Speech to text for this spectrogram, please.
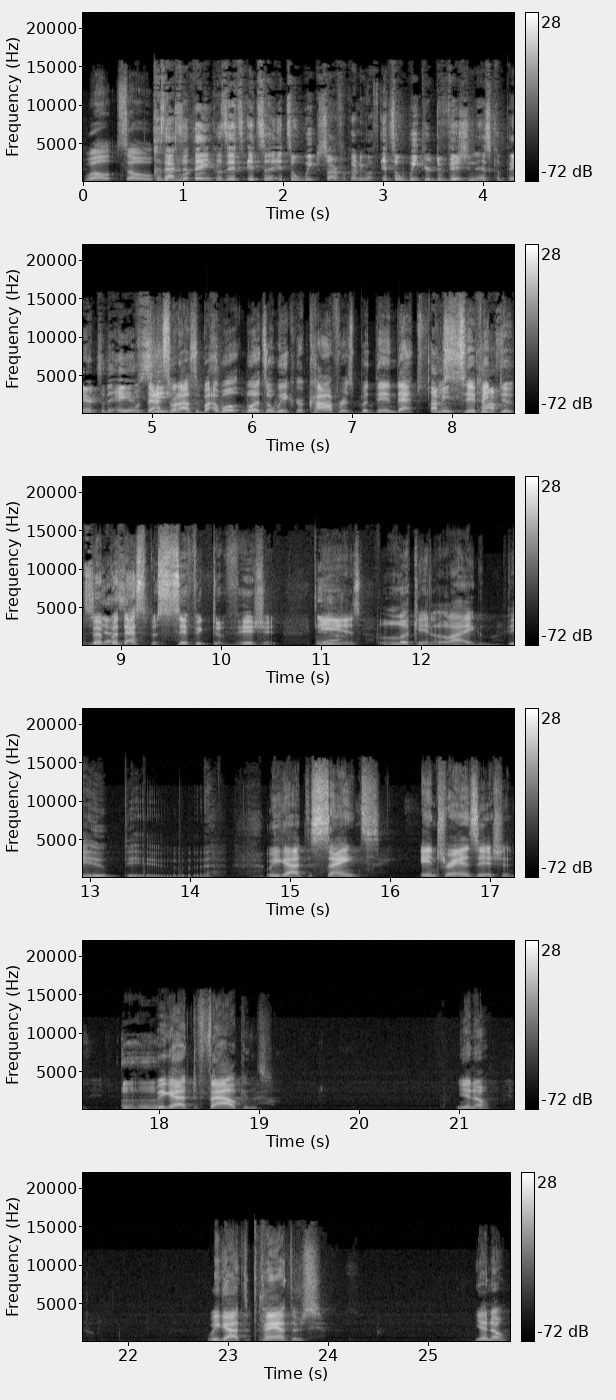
Well, so because that's the thing, because it's it's a it's a weak. Sorry for cutting off. It's a weaker division as compared to the AFC. Well, that's what I was about. Well, well, it's a weaker conference, but then that specific, I mean, di- yes. but that specific division yeah. is looking like boo boo. We got the Saints in transition. Mm-hmm. We got the Falcons. You know, we got the Panthers. You know,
